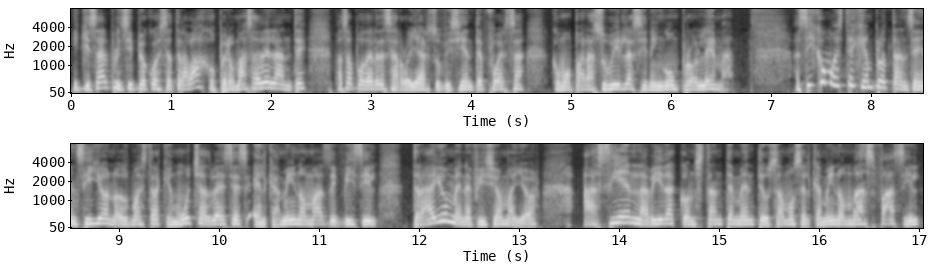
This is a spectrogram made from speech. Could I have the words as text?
Y quizá al principio cuesta trabajo, pero más adelante vas a poder desarrollar suficiente fuerza como para subirla sin ningún problema. Así como este ejemplo tan sencillo nos muestra que muchas veces el camino más difícil trae un beneficio mayor, así en la vida constantemente usamos el camino más fácil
